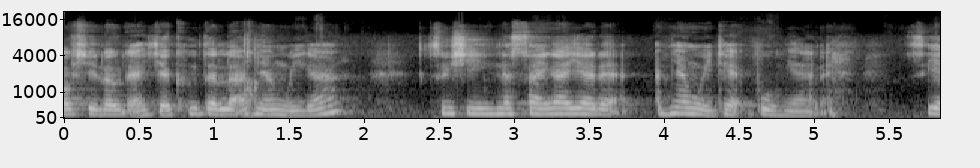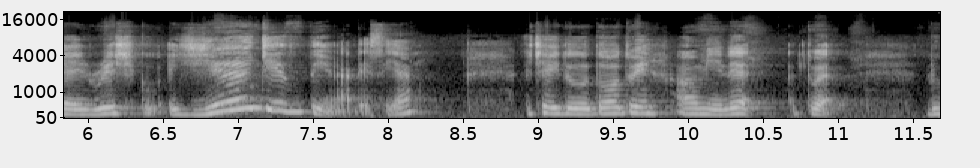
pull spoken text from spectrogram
option လောက်တိုင်းယခုတလအမြောက်ငွေကဆူရှီနှစ်ဆိုင်ကရတဲ့အမြောက်ငွေထက်ပိုများတယ်ဆရာ rich ကိုအရင်ကျေးဇူးတင်ရတယ်ဆရာအချိန်တိုတော့တွင်အောင်မြင်တဲ့အတွက်လူ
